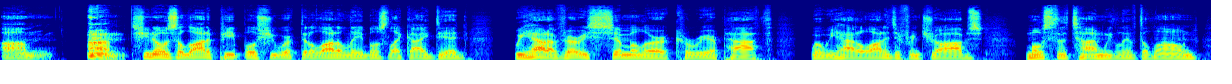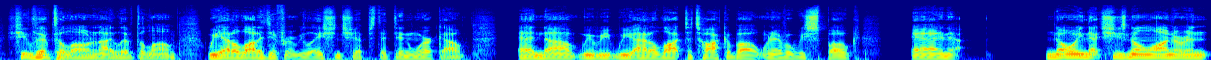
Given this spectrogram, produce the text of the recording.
Um, she knows a lot of people. She worked at a lot of labels like I did. We had a very similar career path where we had a lot of different jobs most of the time we lived alone. She lived alone and I lived alone. We had a lot of different relationships that didn't work out. And uh, we, we, we had a lot to talk about whenever we spoke. And knowing that she's no longer in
